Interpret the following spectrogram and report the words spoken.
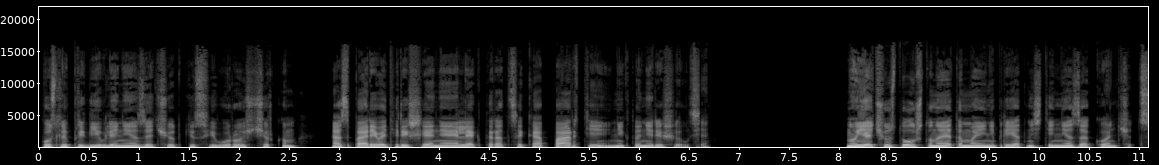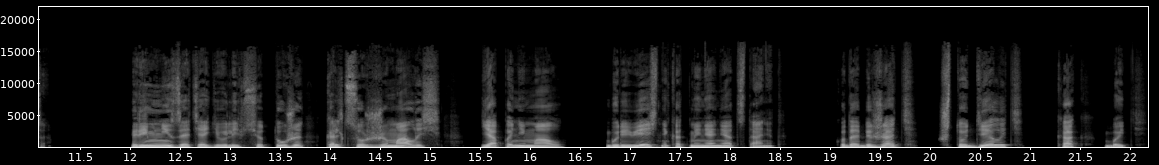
После предъявления зачетки с его росчерком оспаривать решение лектора ЦК партии никто не решился. Но я чувствовал, что на этом мои неприятности не закончатся. Ремни затягивали все туже, кольцо сжималось. Я понимал, буревестник от меня не отстанет. Куда бежать? Что делать? Как быть?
